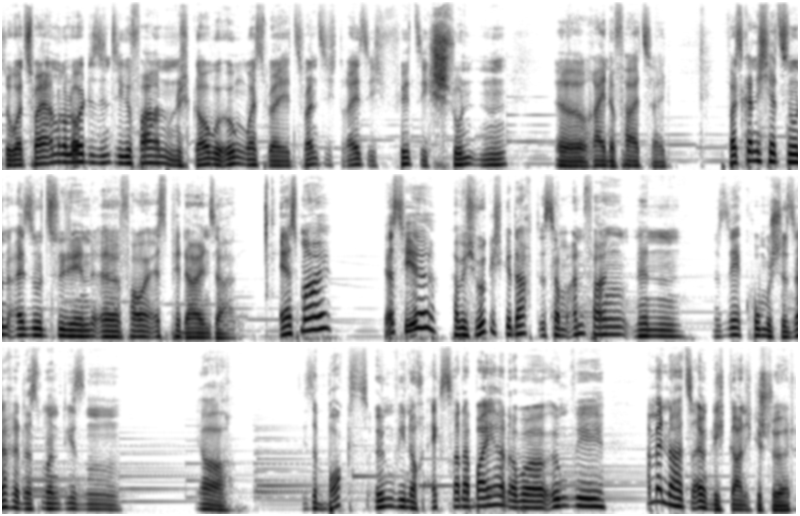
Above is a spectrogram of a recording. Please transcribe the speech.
Sogar zwei andere Leute sind sie gefahren und ich glaube irgendwas bei 20, 30, 40 Stunden äh, reine Fahrzeit. Was kann ich jetzt nun also zu den äh, VHS-Pedalen sagen? Erstmal, das hier habe ich wirklich gedacht, ist am Anfang eine sehr komische Sache, dass man diesen, ja, diese Box irgendwie noch extra dabei hat, aber irgendwie am Ende hat es eigentlich gar nicht gestört.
